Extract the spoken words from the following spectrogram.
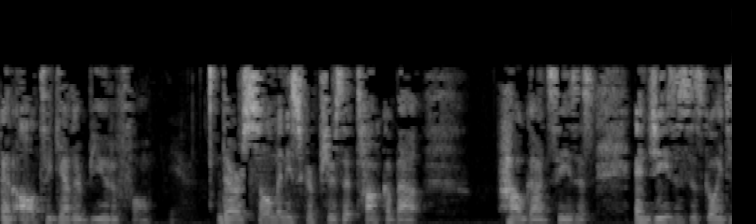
and altogether beautiful. Yeah. There are so many scriptures that talk about how God sees us. And Jesus is going to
